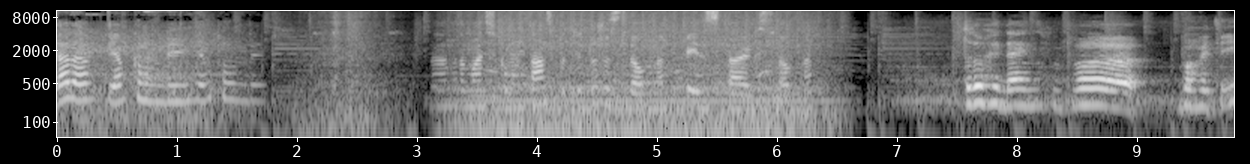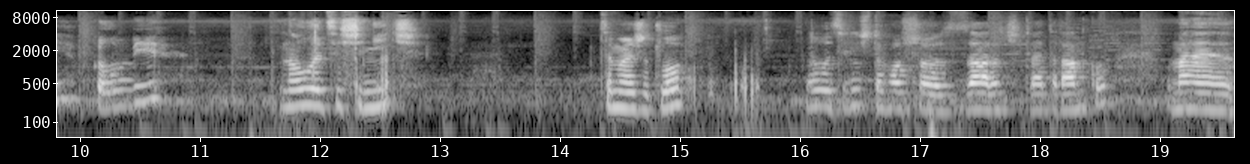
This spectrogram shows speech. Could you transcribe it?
Да-да, я в Колумбії, я в Колумбії. На громадському транспорті дуже стрьомно, пізда як стрьомно. Другий день в Боготі, в Колумбії. На вулиці ще ніч. Це моє житло. На вулиці ніч того, що зараз четверта ранку. У мене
